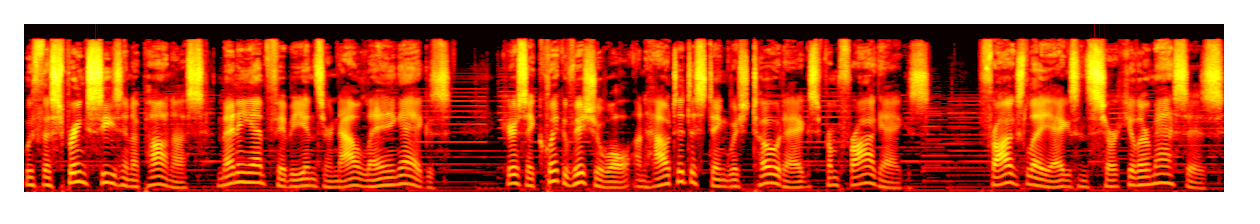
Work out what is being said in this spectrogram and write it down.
With the spring season upon us, many amphibians are now laying eggs. Here's a quick visual on how to distinguish toad eggs from frog eggs. Frogs lay eggs in circular masses.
